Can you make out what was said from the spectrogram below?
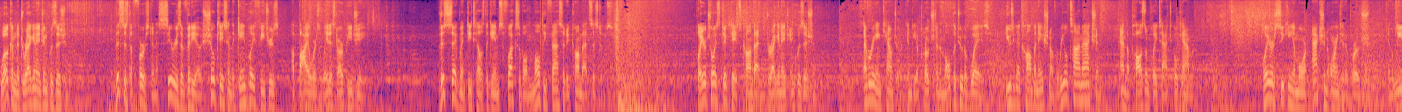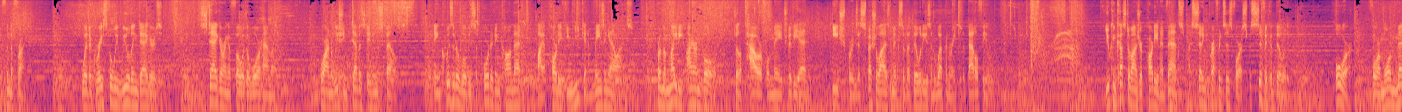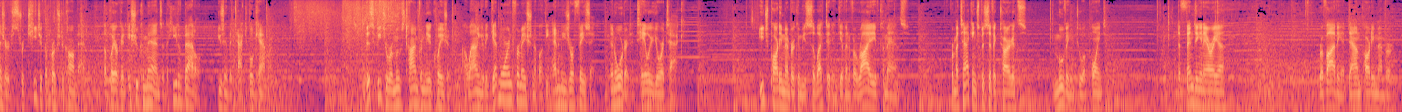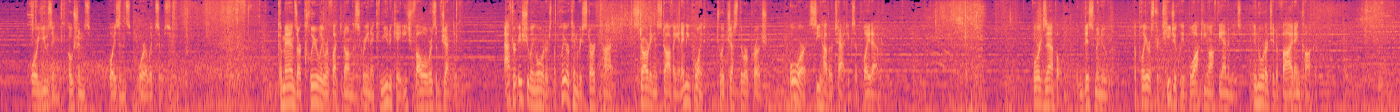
Welcome to Dragon Age Inquisition. This is the first in a series of videos showcasing the gameplay features of BioWare's latest RPG. This segment details the game's flexible, multifaceted combat systems. Player choice dictates combat in Dragon Age Inquisition. Every encounter can be approached in a multitude of ways, using a combination of real-time action and the pause-and-play tactical camera. Players seeking a more action-oriented approach can lead from the front, whether gracefully wielding daggers, staggering a foe with a warhammer, or unleashing devastating spells. The Inquisitor will be supported in combat by a party of unique and amazing allies. From the mighty Iron Bull to the powerful mage Vivienne, each brings a specialized mix of abilities and weaponry to the battlefield. You can customize your party in advance by setting preferences for a specific ability. Or, for a more measured, strategic approach to combat, the player can issue commands in the heat of battle using the tactical camera. This feature removes time from the equation, allowing you to get more information about the enemies you're facing in order to tailor your attack. Each party member can be selected and given a variety of commands, from attacking specific targets, moving to a point, defending an area, reviving a down party member, or using potions, poisons, or elixirs. Commands are clearly reflected on the screen and communicate each follower's objective. After issuing orders, the player can restart time, starting and stopping at any point to adjust their approach, or see how their tactics have played out. For example, in this maneuver, the player is strategically blocking off the enemies in order to divide and conquer.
